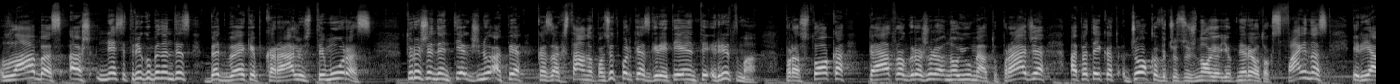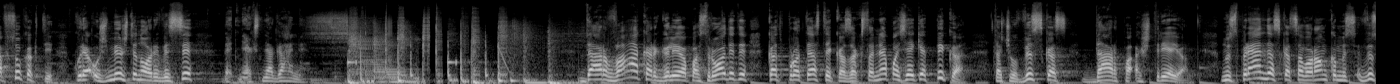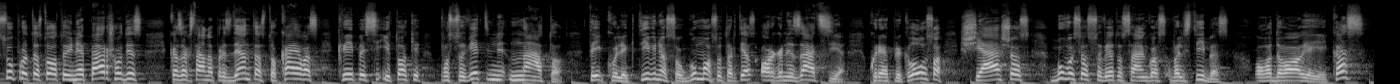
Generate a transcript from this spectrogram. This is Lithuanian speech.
Labas, aš nesitrigubinantis, bet beveik kaip karalius Timūras. Turiu šiandien tiek žinių apie Kazakstano pasitpolkės greitėjantį ritmą, prastoką Petro Gražulio naujų metų pradžią, apie tai, kad Džokovičius sužinojo, jog nėra toks fainas ir ją apsukakti, kurią užmiršti nori visi, bet nieks negali. Dar vakar galėjo pasirodyti, kad protestai Kazakstane pasiekė piką, tačiau viskas dar paaštrėjo. Nusprendęs, kad savo rankomis visų protestuotojų neperšaudys, Kazakstano prezidentas Tokajevas kreipėsi į tokį posovietinį NATO, tai kolektyvinio saugumo sutarties organizacija, kuriai priklauso šešios buvusios Sovietų sąjungos valstybės. O vadovauja jai kas?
